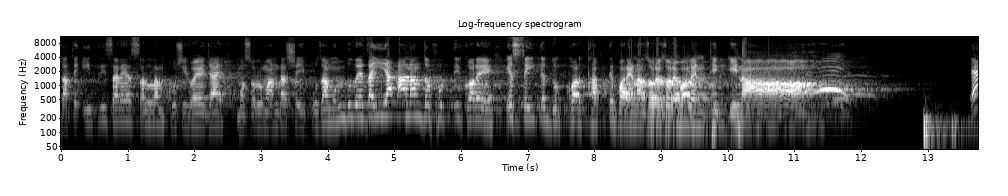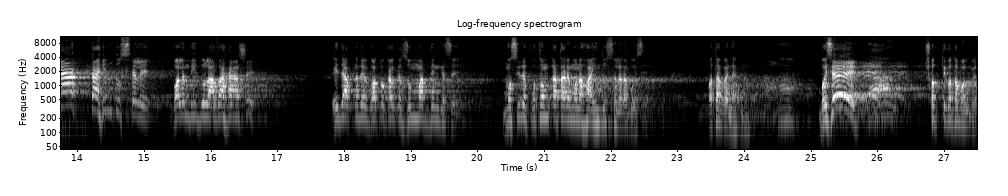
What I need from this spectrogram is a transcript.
যাতে ইদ্রিস সালাম খুশি হয়ে যায়। মুসলমানরা সেই পূজা মণ্ডপে যাইয়া আনন্দ ফুর্তি করে, এর সেইতে দুঃখ থাকতে পারে না। জোরে জোরে বলেন, ঠিক কি হিন্দু ছেলে বলেন ঈদুল আজহা আসে। এই যে আপনাদের গতকালকে জুম্মার দিন গেছে মসজিদে প্রথম কাতারে মনে হয় হিন্দু ছেলেরা বইছে। কথা কয় না কেন? বইছে? সত্যি কথা বলবেন।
